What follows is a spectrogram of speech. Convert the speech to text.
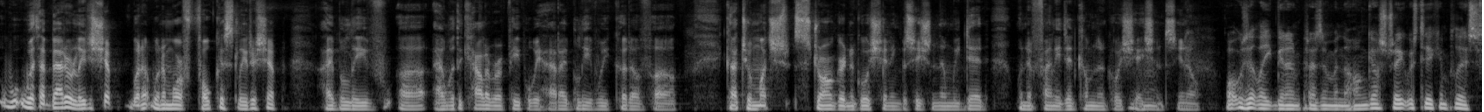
with a better leadership, with a, with a more focused leadership, I believe, uh, and with the caliber of people we had, I believe we could have uh, got to a much stronger negotiating position than we did when it finally did come to negotiations. You know, what was it like being in prison when the hunger strike was taking place?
